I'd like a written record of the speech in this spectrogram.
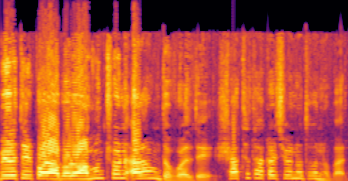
বিরতির পর আবারও আমন্ত্রণ অ্যারাউন্ড দ্য ওয়ার্ল্ডে সাথে থাকার জন্য ধন্যবাদ।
